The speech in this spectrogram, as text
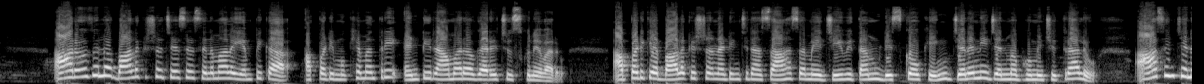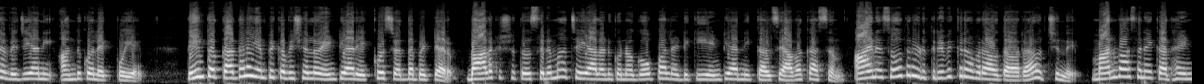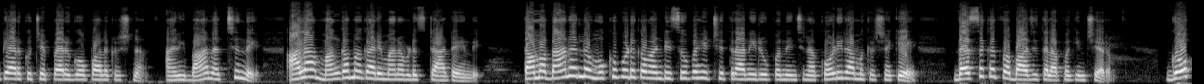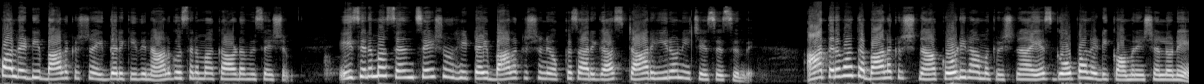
ఆ రోజుల్లో బాలకృష్ణ చేసే సినిమాల ఎంపిక అప్పటి ముఖ్యమంత్రి ఎన్టీ రామారావు గారే చూసుకునేవారు. అప్పటికే బాలకృష్ణ నటించిన సాహసమే జీవితం డిస్కో కింగ్ జనని జన్మభూమి చిత్రాలు ఆశించిన విజయాన్ని అందుకోలేకపోయాయి. దీంతో కథల ఎంపిక విషయంలో ఎన్టీఆర్ ఎక్కువ శ్రద్ధ పెట్టారు. బాలకృష్ణతో సినిమా చేయాలనుకున్న గోపాల్ రెడ్డికి ఎన్టీఆర్ని కలిసే అవకాశం. ఆయన సోదరుడు త్రివిక్రమరావు ద్వారా వచ్చింది. మన్వాసనే కథ ఎన్టీఆర్కు చెప్పారు గోపాలకృష్ణ. ఆయనకి బాగా నచ్చింది. అలా మంగమ్మ గారి మనవడు స్టార్ట్ అయింది. తమ బ్యానర్లో ముక్కుపుడక వంటి సూపర్ హిట్ చిత్రాన్ని రూపొందించిన కోడి రామకృష్ణకే దర్శకత్వ బాధ్యతలు అప్పగించారు. గోపాల్ రెడ్డి బాలకృష్ణ ఇద్దరికి ఇది నాలుగో సినిమా కావడం విశేషం. ఈ సినిమా సెన్సేషనల్ హిట్ అయి బాలకృష్ణని ఒక్కసారిగా స్టార్ హీరోని చేసేసింది. ఆ తర్వాత బాలకృష్ణ కోడి రామకృష్ణ ఎస్ గోపాలరెడ్డి కాంబినేషన్లోనే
